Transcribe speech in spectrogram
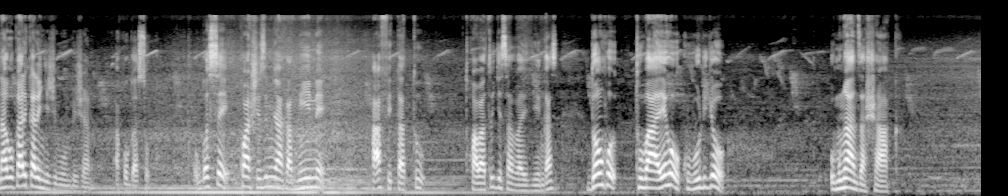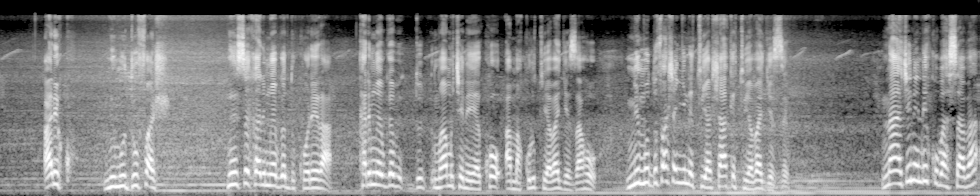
Ntabwo kari karengeje ibihumbi ijana ako gasoko. Ubwo se kwashize imyaka nk'ine hafi itatu twaba tugisavayivinga se donc tubayeho ku buryo umwanzi ashaka. Ariko nimudufashe. Mwese ko ari mwebwe dukorera. Ko ari mwebwe du- muba mukeneye ko amakuru tuyabagezaho. Nimudufashe nyine tuyashake tuyabagezeho nta kindi ndi kubasaba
